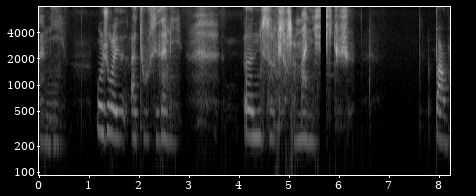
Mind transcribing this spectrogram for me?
amis. Bonjour à tous les amis. Euh, nous sommes sur ce magnifique jeu. Pardon.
